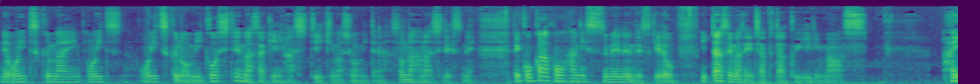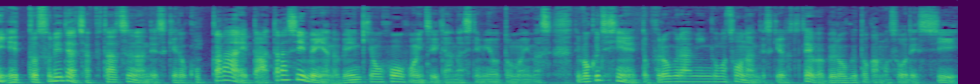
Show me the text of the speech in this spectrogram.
で、追いつく前、追いつ、追いつくのを見越して、まあ先に走っていきましょうみたいな、そんな話ですね。で、ここから後半に進めるんですけど、一旦すいません、チャプター区切ります。はい、えっと、それではチャプター2なんですけど、ここから、えっと、新しい分野の勉強方法について話してみようと思います。で僕自身、えっと、プログラミングもそうなんですけど、例えばブログとかもそうですし、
